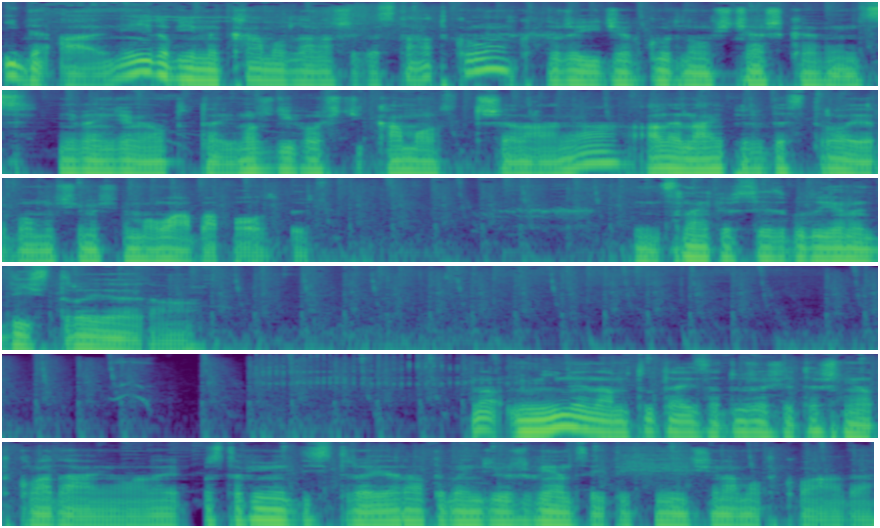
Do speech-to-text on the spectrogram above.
Idealnie i robimy kamo dla naszego statku, który idzie w górną ścieżkę, więc nie będzie miał tutaj możliwości kamo strzelania, ale najpierw destroyer, bo musimy się Moaba pozbyć. Więc najpierw sobie zbudujemy destroyera. No, miny nam tutaj za dużo się też nie odkładają, ale jak postawimy destroyera, to będzie już więcej tych min się nam odkłada.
